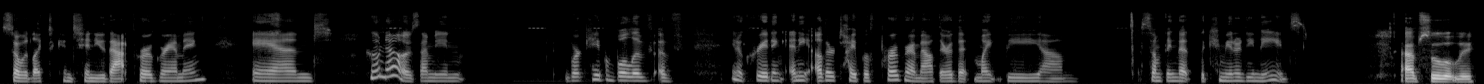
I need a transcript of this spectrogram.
So I would like to continue that programming. And who knows? I mean, we're capable of of you know creating any other type of program out there that might be um, something that the community needs. Absolutely.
